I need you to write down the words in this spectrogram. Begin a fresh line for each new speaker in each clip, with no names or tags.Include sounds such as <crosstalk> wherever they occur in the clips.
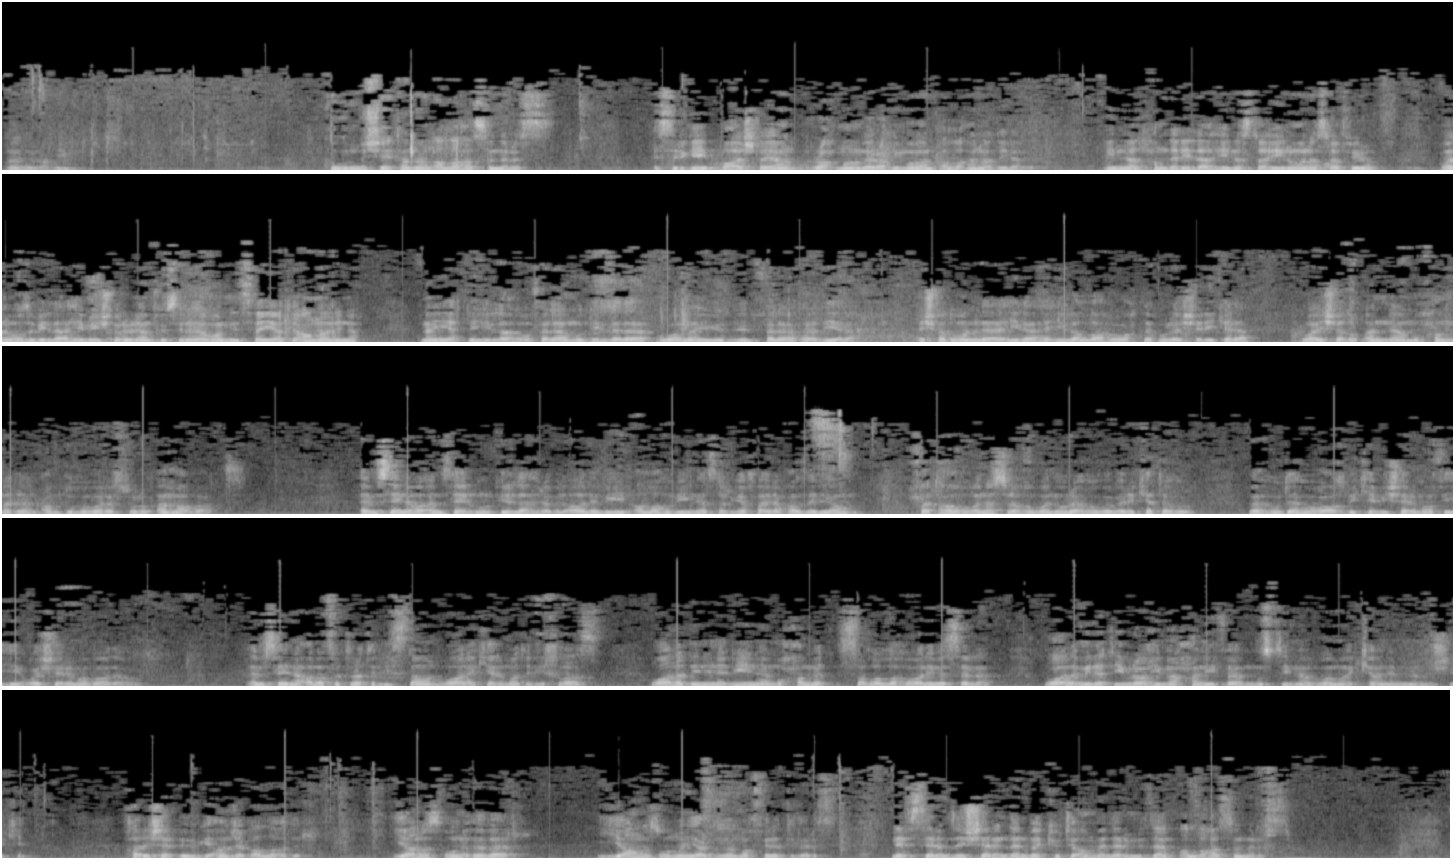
Bismillahirrahmanirrahim. Kovulmuş şeytandan Allah'a sınırız. Esirgeyip bağışlayan, Rahman ve Rahim olan Allah'ın adıyla. İnnel hamdelellahi nestaînu ve nestağfiruh ve na'ûzu billahi min şururi enfüsinâ ve min seyyiâti amâlinâ. Men yehdihillahu fela mudille lehu ve men yudlil fela hâdiye lehu. Eşhedü en la ilahe illallah vahdehu la şerike lehu ve eşhedü enne Muhammeden abduhu ve resuluhu. Emma ba'd. Emseyne ve emseyel mulkillahi rabbil âlemîn. Allahümme inne eserke hayra hâzel yevm fethahu ve nesrahu ve nurehu ve bereketehu ve hudehu ve azbike min şerri ma fihi ve şerri ma ba'dahu. Emseyne ala fıtratil İslam ve ala kelimatil ihlas ve ala dini nebine Muhammed sallallahu aleyhi ve sellem ve ala milleti İbrahim'e hanife muslime ve ma kâne minel müşrikin. Kardeşler övgü ancak Allah'adır. Yalnız onu över, yalnız onun yardımına mağfiret dileriz. Nefslerimizin şerrinden ve kötü amellerimizden Allah'a sığınırız.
